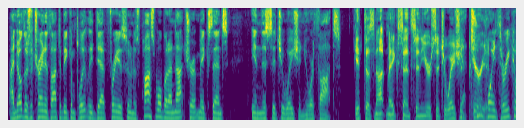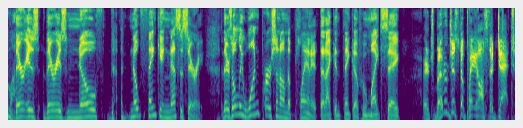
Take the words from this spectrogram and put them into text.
I know there's a train of thought to be completely debt free as soon as possible, but I'm not sure it makes sense in this situation. Your thoughts? It does not make sense in your situation. Yeah, period. 2.3. Come on. There is there is no no thinking necessary. There's only one person on the planet that I can think of who might say it's better just to pay off the debt.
